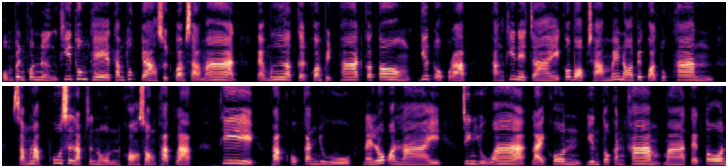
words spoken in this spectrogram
ผมเป็นคนหนึ่งที่ทุ่มเททำทุกอย่างสุดความสามารถ แต่เมื่อเกิดความผิดพลาดก็ต้องยืดอกรับ ทั้งที่ในใจก็บอบช้ำไม่น้อยไปกว่าทุกท่านสำหรับผู้สนับสนุนของสองพักหลักที่ผลักอกกันอยู่ในโลกออนไลน์ จริงอยู่ว่าหลายคนยืนตกกันข้ามมาแต่ต้น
